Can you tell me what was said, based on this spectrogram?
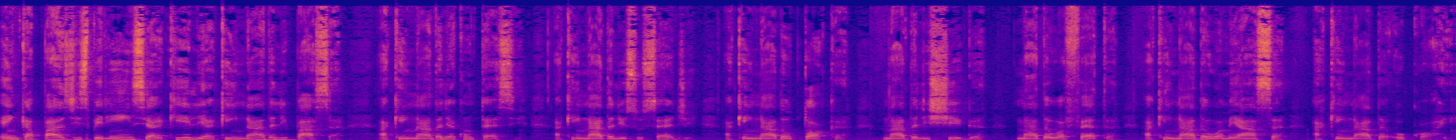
É incapaz de experiência aquele a quem nada lhe passa, a quem nada lhe acontece, a quem nada lhe sucede, a quem nada o toca, nada lhe chega, nada o afeta, a quem nada o ameaça, a quem nada ocorre.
